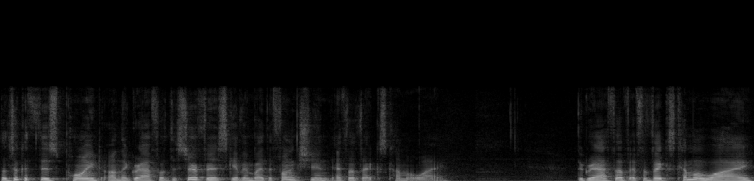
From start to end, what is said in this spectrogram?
Let's look at this point on the graph of the surface given by the function f of x comma y. The graph of f of x comma y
